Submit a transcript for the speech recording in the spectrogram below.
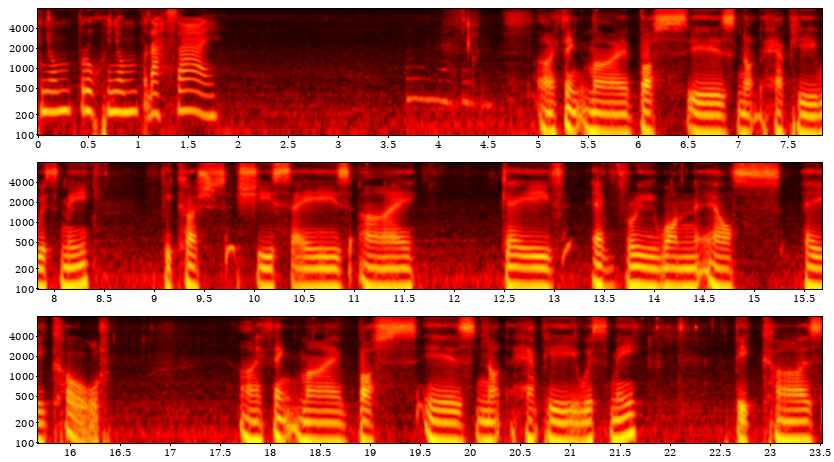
ខ្ញុំព្រោះខ្ញុំផ្ដាសាយ I think my boss is not happy with me because she says I gave everyone else a cold. I think my boss is not happy with me because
